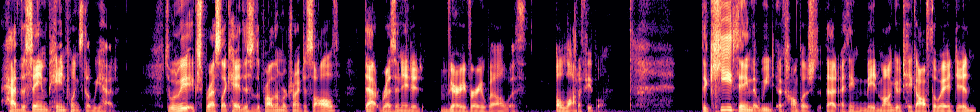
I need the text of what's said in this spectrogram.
had the same pain points that we had. So when we expressed like, "Hey, this is the problem we're trying to solve," that resonated very, very well with a lot of people. The key thing that we accomplished that I think made Mongo take off the way it did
